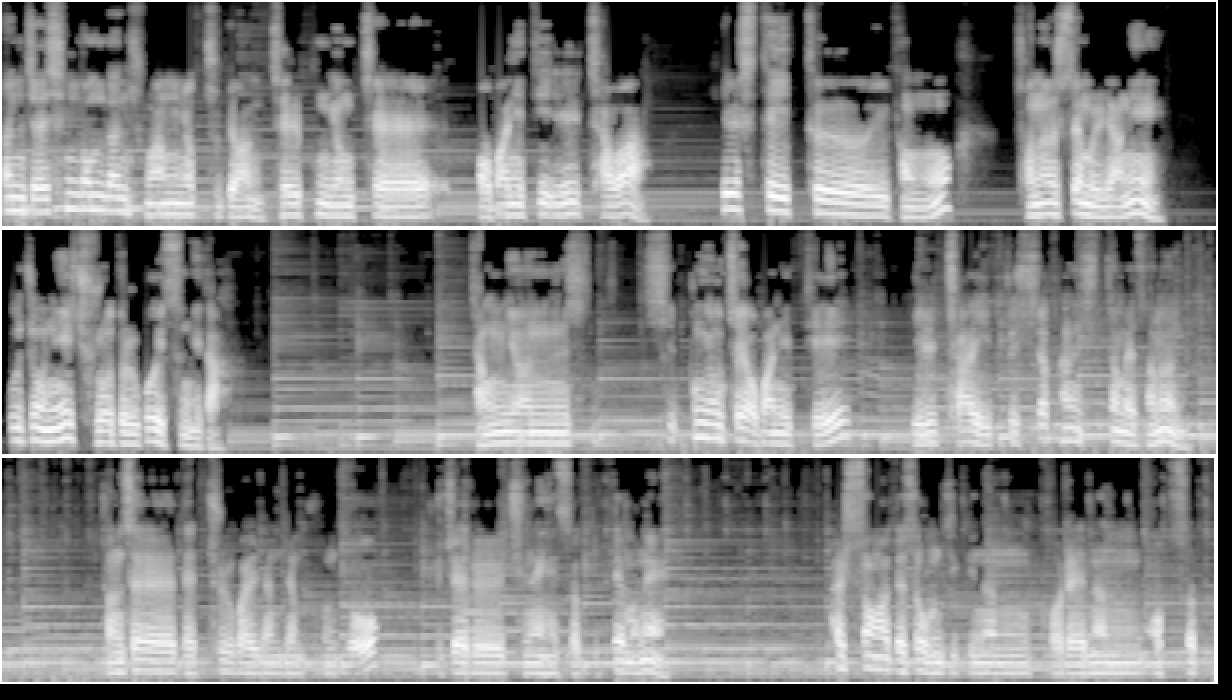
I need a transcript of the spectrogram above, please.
현재 신검단 중앙역 주변 제일 풍경채 어바니티 1차와 힐스테이트의 경우 전월세 물량이 꾸준히 줄어들고 있습니다. 작년 시- 풍경채 어바니티 1차 입주 시작하는 시점에서는 전세 대출 관련된 부분도 규제를 진행했었기 때문에 활성화돼서 움직이는 거래는 없었던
